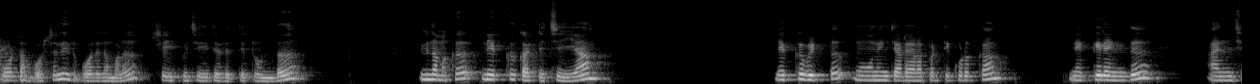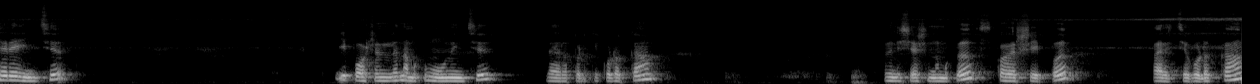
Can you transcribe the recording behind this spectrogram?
ബോട്ടം പോർഷൻ ഇതുപോലെ നമ്മൾ ഷേപ്പ് ചെയ്തെടുത്തിട്ടുണ്ട്. ഇനി നമുക്ക് നെക്ക് കട്ട് ചെയ്യാം. നെക്ക് വിട്ട് മൂന്നിഞ്ച് അടയാളപ്പെടുത്തി കൊടുക്കാം. നെക്ക് ലെങ്ത് അഞ്ചര ഇഞ്ച്. ഈ പോർഷനിൽ നമുക്ക് മൂന്നിഞ്ച് അടയാളപ്പെടുത്തി കൊടുക്കാം. അതിനുശേഷം നമുക്ക് സ്ക്വയർ ഷേപ്പ് വരച്ച് കൊടുക്കാം.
